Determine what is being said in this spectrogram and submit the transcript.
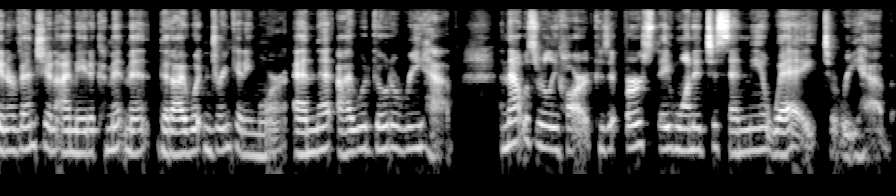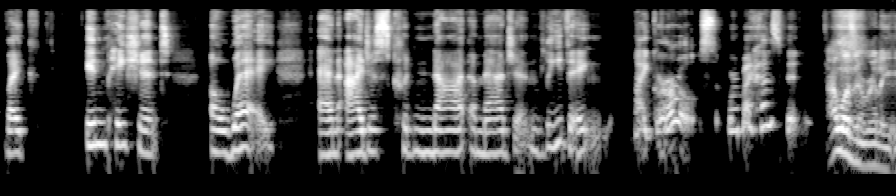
intervention, I made a commitment that I wouldn't drink anymore and that I would go to rehab. And that was really hard because at first they wanted to send me away to rehab, like inpatient away. And I just could not imagine leaving my girls or my husband. I wasn't really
